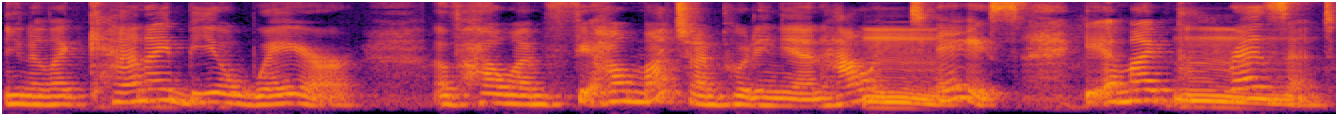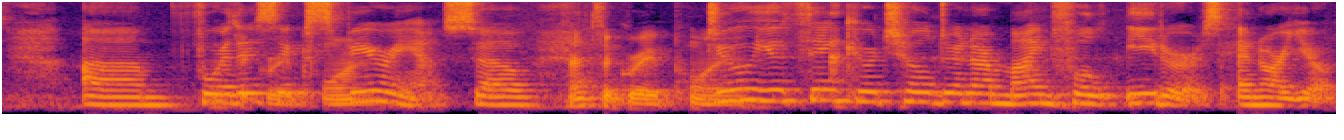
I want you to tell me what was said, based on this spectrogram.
You know, like can I be aware of how I'm, fe- how much I'm putting in, how it tastes? Am I present um, for Mm. That's this great point. experience? So, That's a great point. do you think your children are mindful eaters, and are you?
